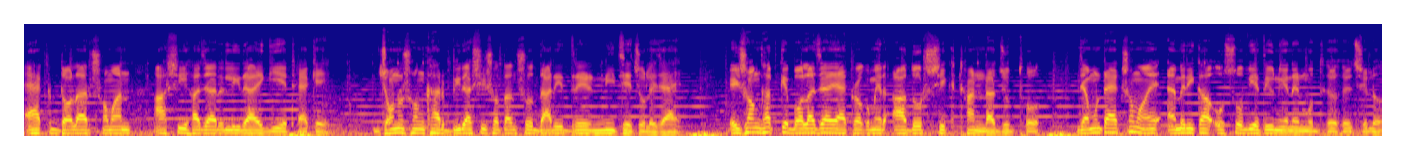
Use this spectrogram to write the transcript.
এক ডলার সমান আশি হাজার লিরায় গিয়ে ঠেকে। জনসংখ্যার বিরাশি শতাংশ দারিদ্র্যের নিচে চলে যায়। এই সংঘাতকে বলা যায় এক রকমের আদর্শিক ঠান্ডা যুদ্ধ, যেমনটা একসময় আমেরিকা ও সোভিয়েত ইউনিয়নের মধ্যে হয়েছিল।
